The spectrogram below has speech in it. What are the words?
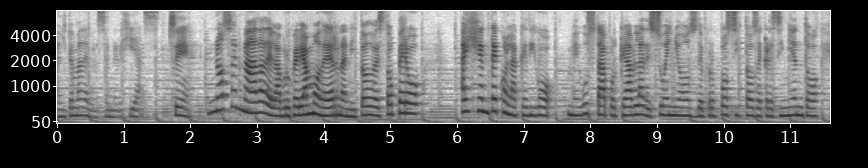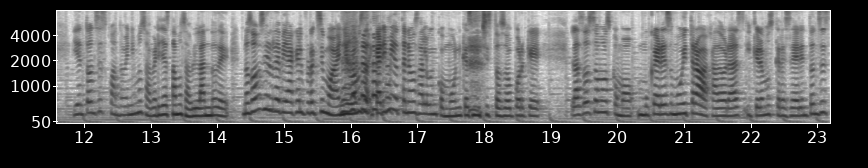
al tema de las energías. Sí. No sé nada de la brujería moderna ni todo esto, pero hay gente con la que digo, me gusta porque habla de sueños, de propósitos, de crecimiento. Y entonces cuando venimos a ver ya estamos hablando de, nos vamos a ir de viaje el próximo año. Vamos a, Karim y yo tenemos algo en común que es muy chistoso porque las dos somos como mujeres muy trabajadoras y queremos crecer. Entonces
